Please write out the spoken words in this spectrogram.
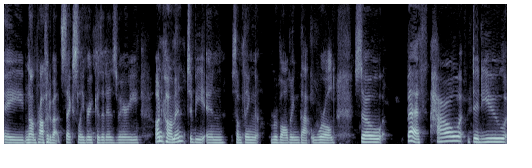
a nonprofit about sex slavery because it is very uncommon to be in something revolving that world. So, Beth, how did you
